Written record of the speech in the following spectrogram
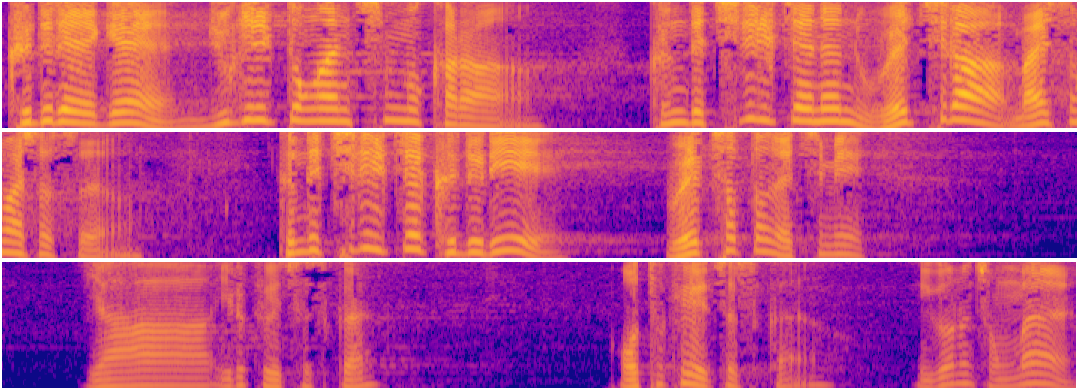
그들에게 6일 동안 침묵하라. 그런데 7일째는 외치라 말씀하셨어요. 그런데 7일째 그들이 외쳤던 외침이 야, 이렇게 외쳤을까요? 어떻게 외쳤을까요? 이거는 정말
